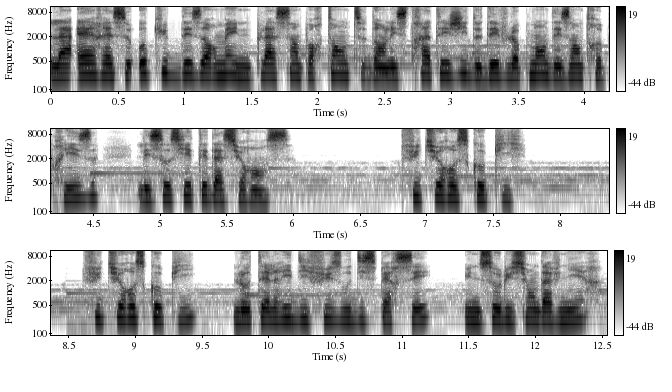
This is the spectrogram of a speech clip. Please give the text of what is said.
La RSE occupe désormais une place importante dans les stratégies de développement des entreprises, les sociétés d'assurance. Futuroscopie. Futuroscopie, l'hôtellerie diffuse ou dispersée, une solution d'avenir?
